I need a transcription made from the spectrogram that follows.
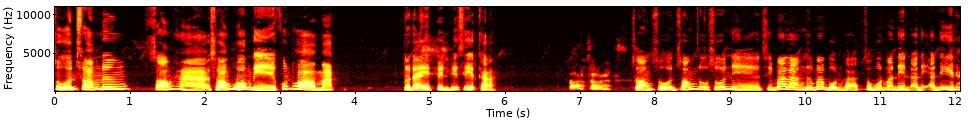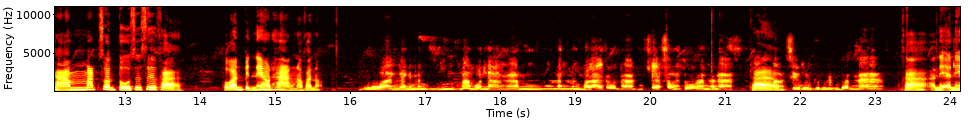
ศูนย์สองหนึ่งสองห้าสองหกนี่ คุณพ่อมักตัวใดเป็นพิเศษค่ะสองศูนย์สองศูนย์สองดูศูนย์นี่สิมาลังหรือมาบนค่ะ สมมติว่าเน้นอันนี้ อันนี้ถามมักส่วนตัวซื่อๆค่ะ เพราะว่ามันเป็นแนวทางเนาะค่ะเนาะ วันนี้มันมาบนล่างนะมันมันมันมาหลายตัวนะแค่สองตัวนั่นนะค่ะซื้อเพิ่นขึ้นมันบนนะ ค่ะ อันนี้อันนี้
